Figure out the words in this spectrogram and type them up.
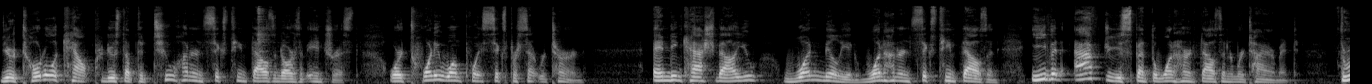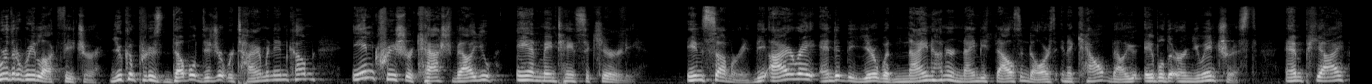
Your total account produced up to $216,000 of interest or 21.6% return. Ending cash value 1,116,000 even after you spent the 100,000 in retirement. Through the RELOC feature, you can produce double-digit retirement income increase your cash value, and maintain security. In summary, the IRA ended the year with $990,000 in account value able to earn you interest. MPI,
